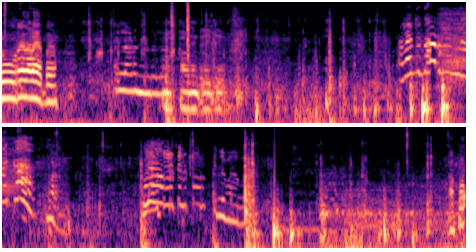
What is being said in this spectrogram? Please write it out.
ഡോർ ഉണ്ടല്ലോ പറഞ്ഞിട്ട് ലൈറ്റ് തുറക്കില്ല തുറക്കില്ല ബാബു. അപ്പോൾ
